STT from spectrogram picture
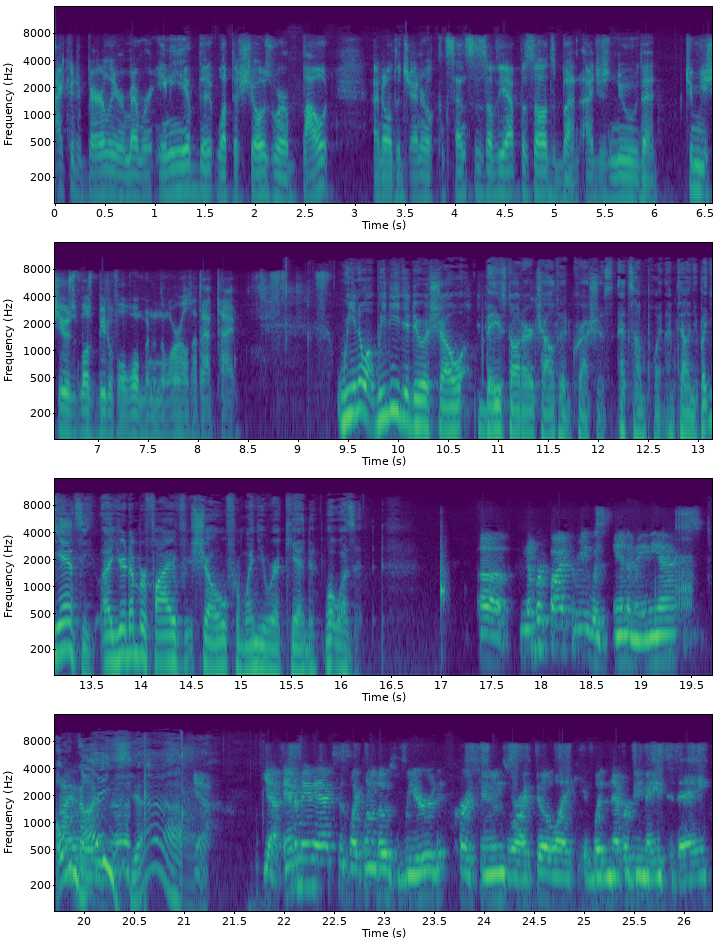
I could barely remember any of the what the shows were about. I know the general consensus of the episodes, but I just knew that to me she was the most beautiful woman in the world at that time. Well, you know what? We need to do a show based on our childhood crushes at some point. I'm telling you. But Yancy, uh, your number five show from when you were a kid, what was it? Uh, number five for me was Animaniacs. Oh, I was, nice. uh, yeah. yeah. Yeah, Animaniacs is like one of those weird cartoons where I feel like it would never be made today.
